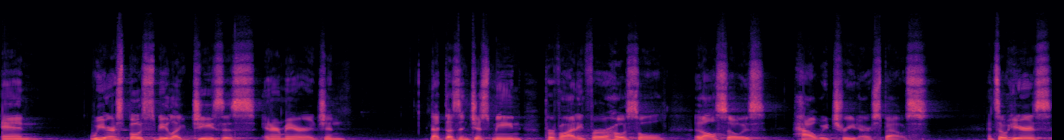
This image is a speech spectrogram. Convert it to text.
And we are supposed to be like Jesus in our marriage. And that doesn't just mean providing for our household, it also is how we treat our spouse. And so here's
